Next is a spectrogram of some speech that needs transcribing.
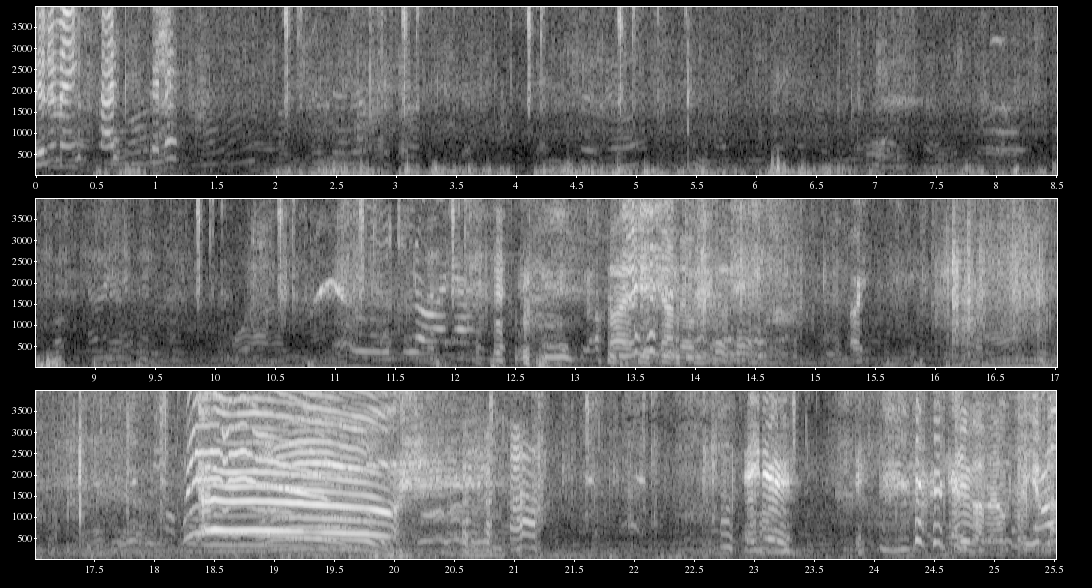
Ser du mig? Här, Pelle. Jag en bild Janne också. Oj. Ja! Hej du! Ska du vara med också och jubla?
